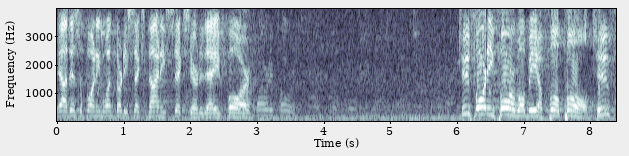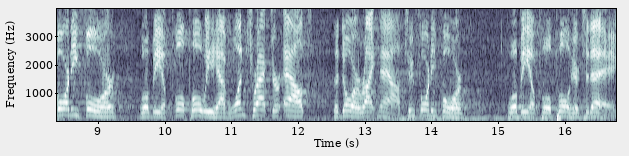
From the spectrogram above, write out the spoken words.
Yeah, disappointing 136.96 here today for 244 will be a full pull. 244 will be a full pull. We have one tractor out the door right now. 244 will be a full pull here today.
